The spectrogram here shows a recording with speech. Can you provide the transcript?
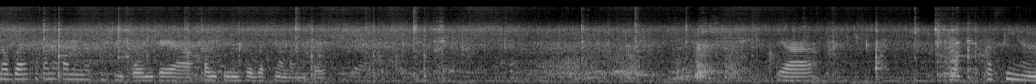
Nagasa ko na kami na si hipon, kaya konting hugas na lang to. Kaya, kasi nga,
